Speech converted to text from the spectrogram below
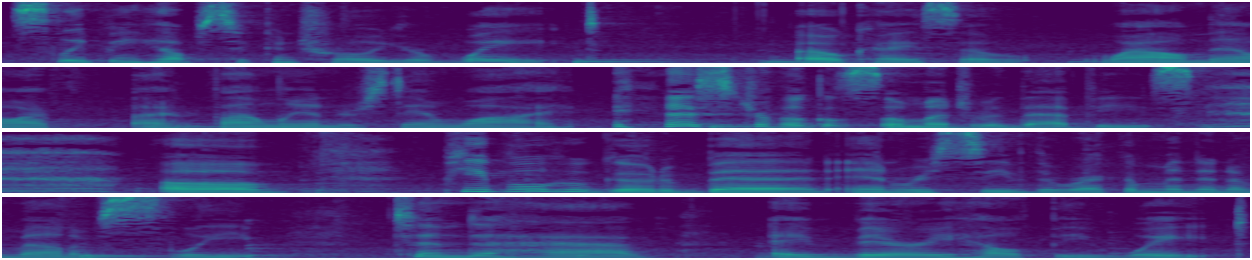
Sleeping helps to control your weight. Okay, so wow, now I, I finally understand why I struggle so much with that piece. Um, people who go to bed and receive the recommended amount of sleep tend to have a very healthy weight.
